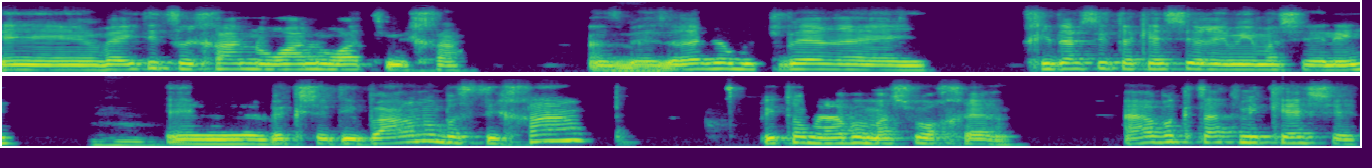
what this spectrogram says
אה, והייתי צריכה נורא נורא תמיכה. אז באיזה רגע משבר אה, חידשתי את הקשר עם אמא שלי, אה, וכשדיברנו בשיחה, פתאום היה בה משהו אחר. היה בה קצת מקשת.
